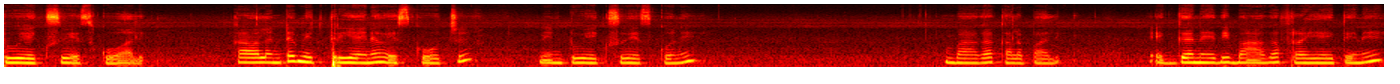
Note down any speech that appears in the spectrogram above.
టూ ఎగ్స్ వేసుకోవాలి. కావాలంటే మీరు త్రీ అయినా వేసుకోవచ్చు. నేను టూ ఎగ్స్ వేసుకొని బాగా కలపాలి. ఎగ్ అనేది బాగా ఫ్రై అయితేనే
